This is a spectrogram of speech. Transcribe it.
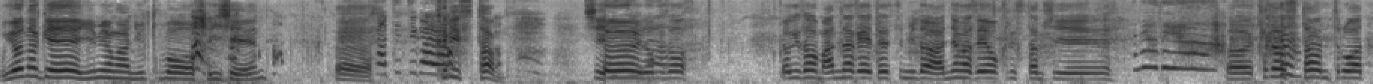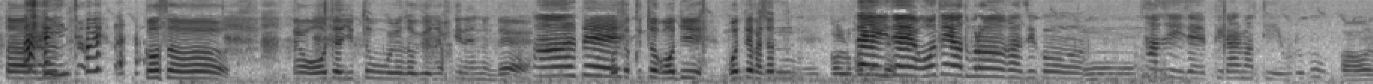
우연하게 유명한 유튜버이신 어, 같이 찍어요. 크리스탐 씨 어, 여기서 여기서 만나게 됐습니다. 안녕하세요, 크리스탐 씨. 안녕하세요. 어, 카자흐스탄 들어왔다는 인터뷰. 것은 내가 어제 유튜브 보면서 우연히 확인했는데 아, 네. 벌써 그쪽 어디 먼데 가신 걸로 네, 봤는데 이제 어제야 돌아와가지고 음, 다시 이제 비갈마티 오르고 어,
